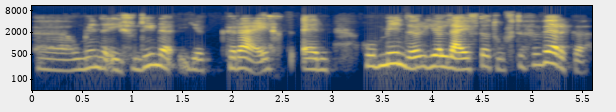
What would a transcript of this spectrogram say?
uh, hoe minder insuline je krijgt en hoe minder je lijf dat hoeft te verwerken.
